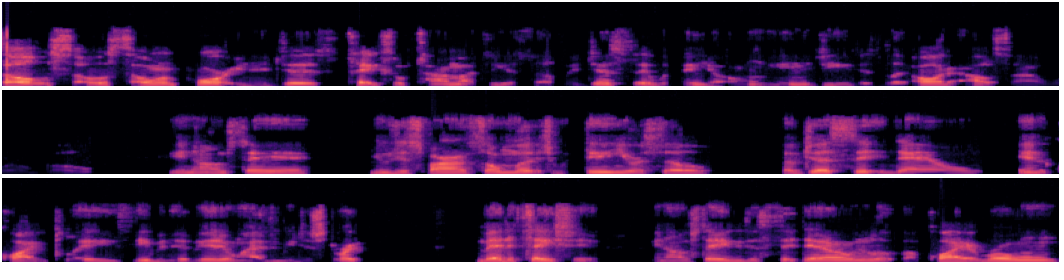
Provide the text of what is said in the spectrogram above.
so so so important to just take some time out to yourself and just sit within your own energy and just let all the outside world go. You know what I'm saying? You just find so much within yourself of just sitting down in a quiet place, even if it don't have to be just straight meditation. You know what I'm saying? You just sit down in a, a quiet room,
